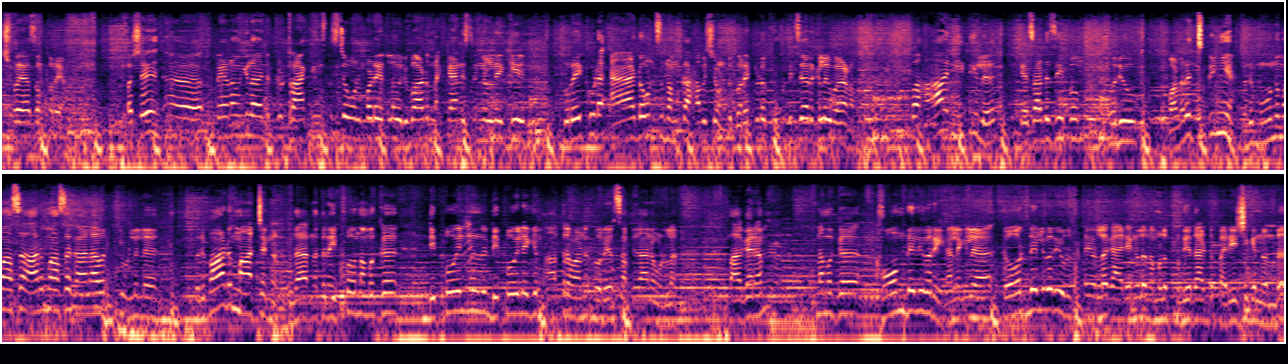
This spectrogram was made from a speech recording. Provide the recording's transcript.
നിഷ്പ്രയാസം പറയാം. പക്ഷേ വേണമെങ്കിൽ അതിന്റെ ഒരു ട്രാക്കിംഗ് സിസ്റ്റം ഉൾപ്പെടെയുള്ള ഒരുപാട് മെക്കാനിസങ്ങളിലേക്ക് കുറേ കൂടെ ആഡ് ഓൺസ് നമുക്ക് ആവശ്യമുണ്ട്. കുറേ കൂടെ കൂട്ടിച്ചേർക്കൽ വേണം. അപ്പോൾ ആ രീതിയിൽ K S R T C ഇപ്പം ഒരു വളരെ ചുരുങ്ങിയ ഒരു മൂന്ന് മാസം ആറ് മാസ കാലാവധിക്കുള്ളിൽ ഒരുപാട് മാറ്റങ്ങൾ. ഉദാഹരണത്തിന് ഇപ്പോൾ നമുക്ക് ഡിപ്പോയിൽ നിന്ന് ഡിപ്പോയിലേക്ക് മാത്രമാണ് കൊറിയർ സംവിധാനം ഉള്ളത്. പകരം നമുക്ക് ഹോം ഡെലിവറി അല്ലെങ്കിൽ ഡോർ ഡെലിവറി ഉൾപ്പെടെയുള്ള കാര്യങ്ങൾ നമ്മൾ പുതിയതായിട്ട് പരീക്ഷിക്കുന്നുണ്ട്.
